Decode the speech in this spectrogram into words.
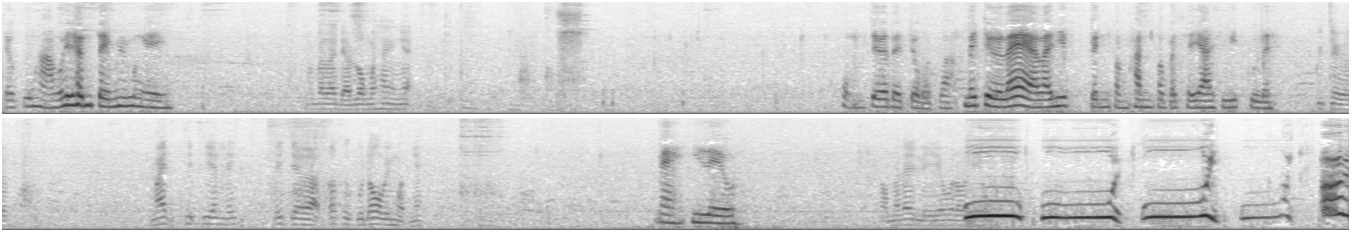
เดี๋ยวกูหาเวอร์ชันเต็มให้มึงเอง มันเป็นไรเดี๋ยวลงไปให้อย่างเงี้ย ผมเจอแต่โจทย์ว่ะ ไม่เจอแร่อะไรที่เป็นสำคัญต่อปรัชญาชีวิตกูเลย กูเจอ ไม่ที่เทียนเลยไม่เจออะก็คือกูโดไปหมดไงแหม่อีเลวเรา ไม่ได้เลวเราอู้อู้ยอู้ยอู้ยเอ้ย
